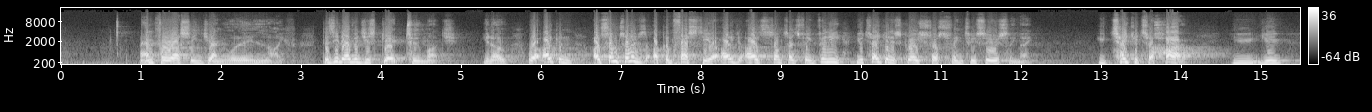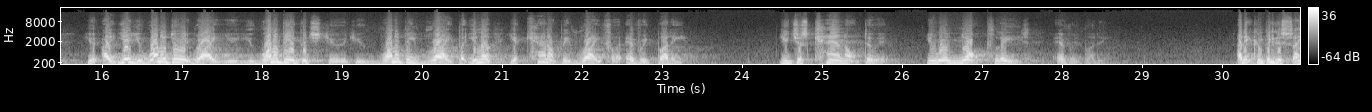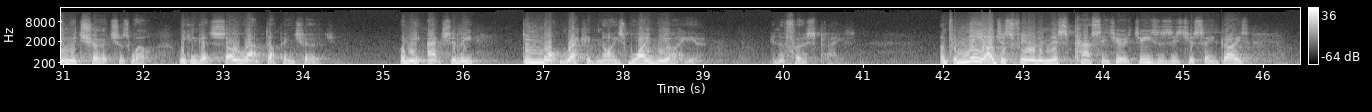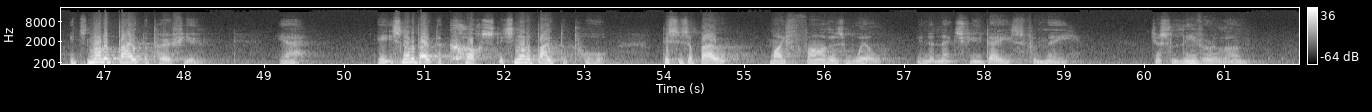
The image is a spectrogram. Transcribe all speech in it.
and for us in general in life, does it ever just get too much? You know, well, I can, I sometimes, i confess to you, I, I sometimes think, Vini, you're taking this grace trust thing too seriously, mate. You take it to heart. You, you, you, uh, yeah, you want to do it right. You, you want to be a good steward. You want to be right. But you know, you cannot be right for everybody. You just cannot do it. You will not please everybody. And it can be the same with church as well. We can get so wrapped up in church when we actually do not recognize why we are here in the first place. And for me, I just feel in this passage here, Jesus is just saying, guys, it's not about the perfume. Yeah? It's not about the cost. It's not about the poor. This is about my Father's will in the next few days for me. Just leave her alone.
